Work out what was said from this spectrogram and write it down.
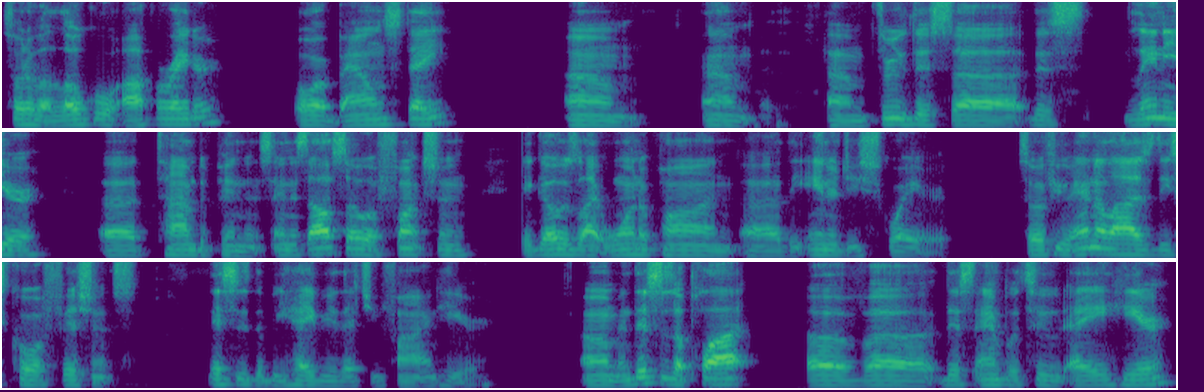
sort of a local operator or a bound state um, um, um, through this, this linear uh, time dependence. And it's also a function, it goes like one upon uh, the energy squared. So if you analyze these coefficients, this is the behavior that you find here. Um, and this is a plot of uh, this amplitude A here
